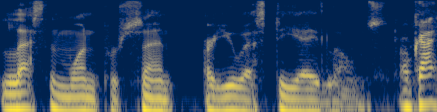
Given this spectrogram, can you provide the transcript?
Less than one percent are USDA loans. Okay.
